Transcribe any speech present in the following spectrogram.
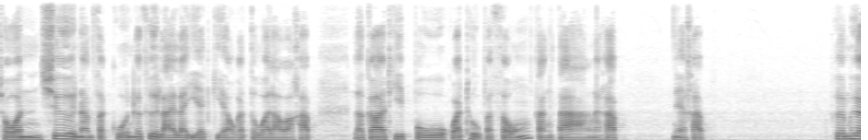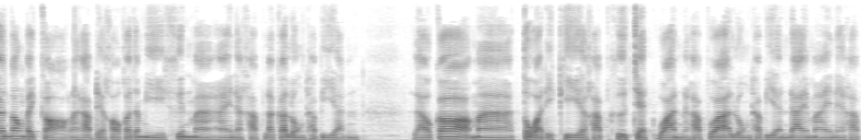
ชน ชื่อนามสกุลก็คือรายละเอียดเกี่ยวกับตัวเราอะครับ แล้วก็ที่ปลูกวัตถุประสงค์ต่างๆนะครับ เนี่ยครับ เพื่อนๆต้องไปกรอกนะครับ เดี๋ยวเขาก็จะมีขึ้นมาให้นะครับ แล้วก็ลงทะเบียนแล้วก็มาตรวจอีกทีครับ คือ 7 วันนะครับ ว่าลงทะเบียนได้ไหมนะครับ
